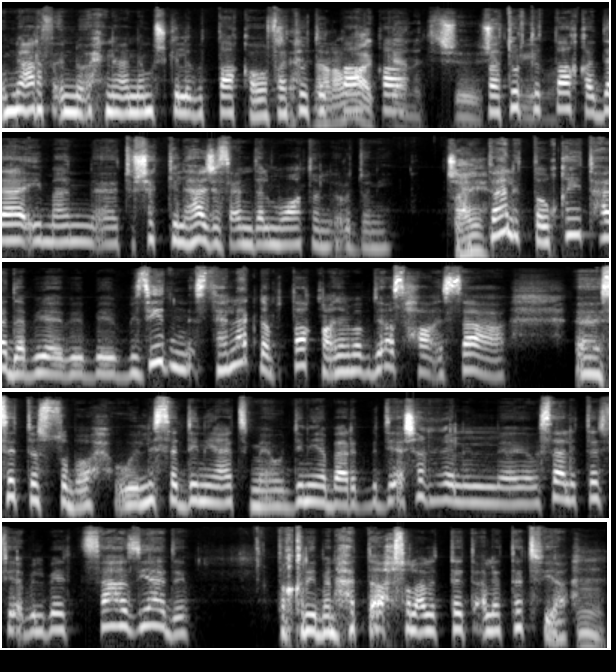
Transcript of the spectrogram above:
وبنعرف إنه إحنا عندنا مشكلة بالطاقة وفاتورة إحنا رواق الطاقة كانت فاتورة الطاقة دائما آه، تشكل هاجس عند المواطن الأردني. صحيح. بالتالي التوقيت هذا بي- بي- بيزيد من استهلاكنا بالطاقة. أنا لما بدي أصحى الساعة آه، ستة الصبح ولسه الدنيا عتمة والدنيا بارد بدي أشغل ال- وسائل التدفئة بالبيت ساعة زيادة. تقريبا حتى أحصل على على التدفئة. مم.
